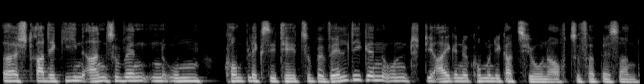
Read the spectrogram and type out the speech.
äh, Strategien anzuwenden, um Komplexität zu bewältigen und die eigene Kommunikation auch zu verbessern.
